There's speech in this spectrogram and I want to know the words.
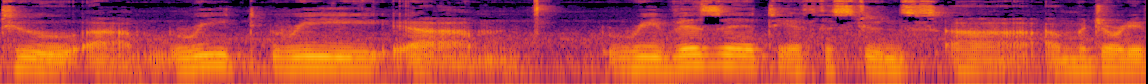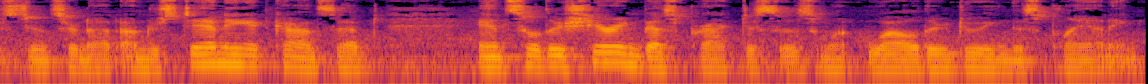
to um, re, re um, revisit if the students, uh, a majority of students are not understanding a concept, and so they're sharing best practices while they're doing this planning.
